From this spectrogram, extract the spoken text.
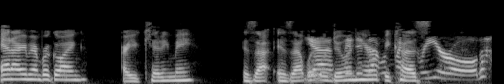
And I remember going, are you kidding me? Is that, is that what yes, we're doing here? because three year old.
